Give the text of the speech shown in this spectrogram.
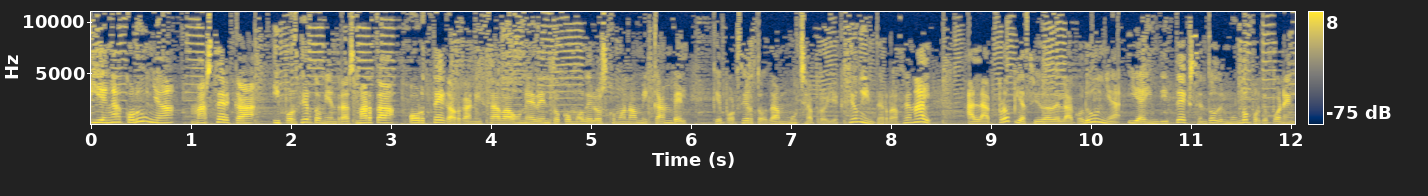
Y en A Coruña, más cerca, y por cierto, mientras Marta Ortega organizaba un evento con modelos como Naomi Campbell, que por cierto dan mucha proyección internacional a la propia ciudad de La Coruña y a Inditex en todo el mundo porque ponen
